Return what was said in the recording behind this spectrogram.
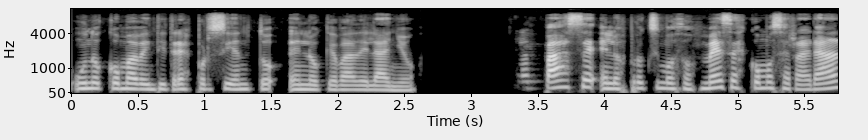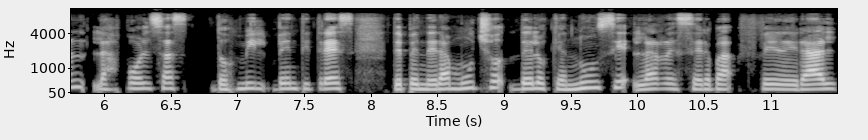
1,23% en lo que va del año pase en los próximos dos meses, cómo cerrarán las bolsas 2023, dependerá mucho de lo que anuncie la Reserva Federal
